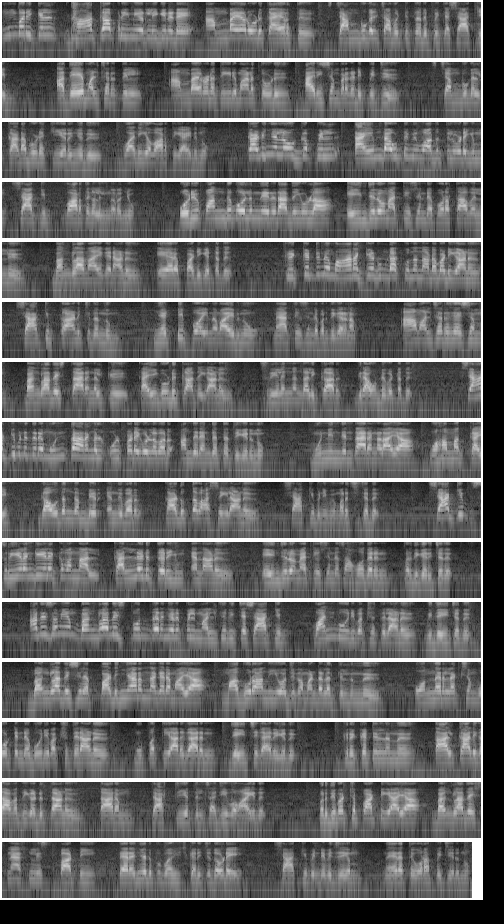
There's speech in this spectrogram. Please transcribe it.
മുമ്പൊരിക്കൽ ധാക്ക പ്രീമിയർ ലീഗിനിടെ അമ്പയറോട് കയർത്ത് സ്റ്റമ്പുകൾ ചവിട്ടിത്തെറിപ്പിച്ച ഷാക്കിബ് അതേ മത്സരത്തിൽ അമ്പയറുടെ തീരുമാനത്തോട് അരിശം പ്രകടിപ്പിച്ച് സ്റ്റമ്പുകൾ കടപുഴക്കി എറിഞ്ഞത് വലിയ വാർത്തയായിരുന്നു. കഴിഞ്ഞ ലോകകപ്പിൽ ടൈം ഔട്ട് വിവാദത്തിലൂടെയും ഷാക്കിബ് വാർത്തകളിൽ നിറഞ്ഞു. ഒരു പന്ത് പോലും നേരിടാതെയുള്ള ഏഞ്ചലോ മാത്യൂസിന്റെ പുറത്താവലിന് ബംഗ്ലാ നായകനാണ് ഏറെ പടികെട്ടത്. ക്രിക്കറ്റിന് മാനക്കേടുണ്ടാക്കുന്ന നടപടിയാണ് ഷാക്കിബ് കാണിച്ചതെന്നും ഞെട്ടിപ്പോയെന്നുമായിരുന്നു മാത്യൂസിന്റെ പ്രതികരണം. ആ മത്സരശേഷം ബംഗ്ലാദേശ് താരങ്ങൾക്ക് കൈകൊടുക്കാതെയാണ് ശ്രീലങ്കൻ കളിക്കാർ ഗ്രൗണ്ട് വിട്ടത്. ഷാക്കിബിനെതിരെ മുൻ താരങ്ങൾ ഉൾപ്പെടെയുള്ളവർ അന്ന് രംഗത്തെത്തിയിരുന്നു. മുൻ ഇന്ത്യൻ താരങ്ങളായ മുഹമ്മദ് കൈഫ് ഗൗതം ഗംഭീർ എന്നിവർ കടുത്ത ഭാഷയിലാണ് ഷാക്കിബിനെ വിമർശിച്ചത്. ഷാക്കിബ് ശ്രീലങ്കയിലേക്ക് വന്നാൽ കല്ലെടുത്തെറിയും എന്നാണ് ഏഞ്ചലോ മാത്യൂസിന്റെ സഹോദരൻ പ്രതികരിച്ചത്. അതേസമയം ബംഗ്ലാദേശ് പൊതുതെരഞ്ഞെടുപ്പിൽ മത്സരിച്ച ഷാക്കിബ് വൻ ഭൂരിപക്ഷത്തിലാണ് വിജയിച്ചത്. ബംഗ്ലാദേശിലെ പടിഞ്ഞാറൻ നഗരമായ മഗുറ നിയോജക മണ്ഡലത്തിൽ നിന്ന് ഒന്നര ലക്ഷം വോട്ടിന്റെ ഭൂരിപക്ഷത്തിലാണ് മുപ്പത്തിയാറുകാരൻ ജയിച്ചു കയറിയത്. ക്രിക്കറ്റിൽ നിന്ന് താൽക്കാലിക അവധിയെടുത്താണ് താരം രാഷ്ട്രീയത്തിൽ സജീവമായത്. പ്രതിപക്ഷ പാർട്ടിയായ ബംഗ്ലാദേശ് നാഷണലിസ്റ്റ് പാർട്ടി തെരഞ്ഞെടുപ്പ് ബഹിഷ്കരിച്ചതോടെ ഷാക്കിബിന്റെ വിജയം നേരത്തെ ഉറപ്പിച്ചിരുന്നു.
